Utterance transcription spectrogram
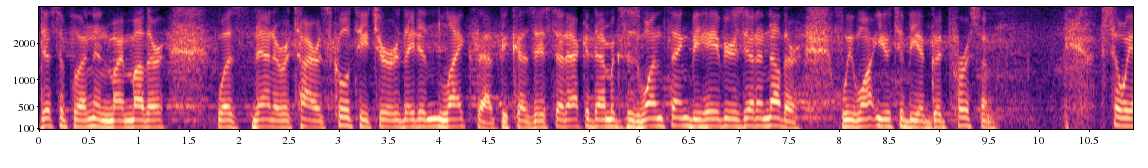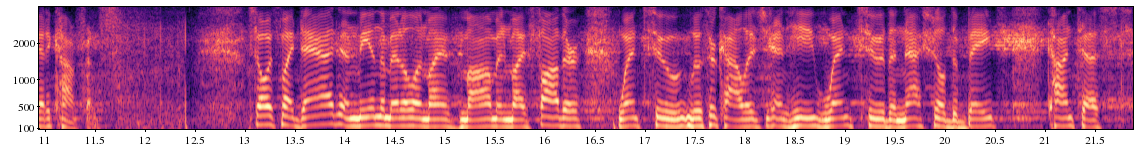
discipline, and my mother was then a retired school teacher, they didn't like that because they said academics is one thing, behavior is yet another. We want you to be a good person. So we had a conference. So it's my dad and me in the middle, and my mom and my father went to Luther College, and he went to the national debate contest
